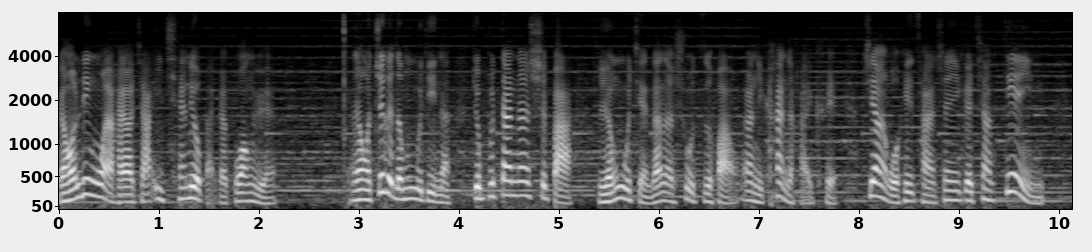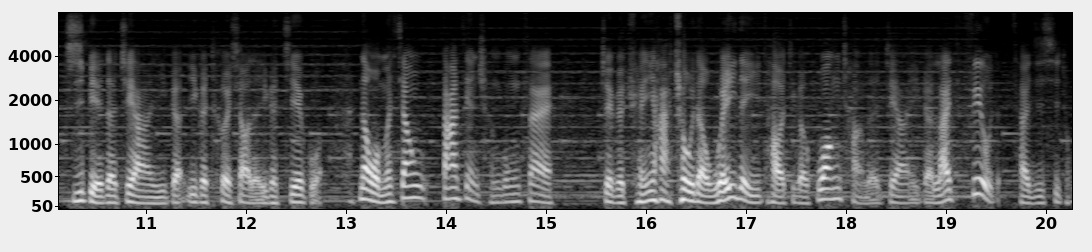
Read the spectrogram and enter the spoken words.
然后另外还要加一千六百个光源。然后这个的目的呢，就不单单是把人物简单的数字化，让你看着还可以，这样我可以产生一个像电影级别的这样一个一个特效的一个结果。那我们将搭建成功，在这个全亚洲的唯一的一套这个光场的这样一个 Light Field 采集系统，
